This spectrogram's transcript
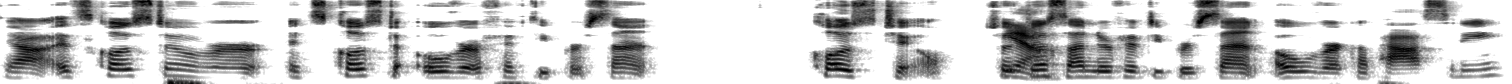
Yeah, it's close to over. It's close to over fifty percent. Close to. So Yeah. just under fifty percent over capacity.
